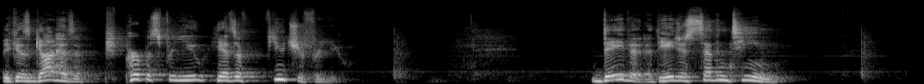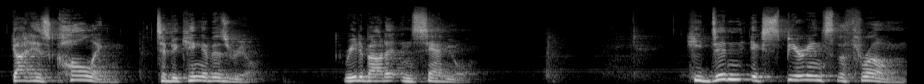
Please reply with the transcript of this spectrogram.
Because God has a purpose for you, He has a future for you. David, at the age of 17, got his calling to be king of Israel. Read about it in Samuel. He didn't experience the throne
